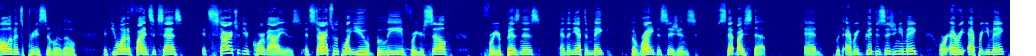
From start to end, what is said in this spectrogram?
All of it's pretty similar though. If you want to find success, it starts with your core values. It starts with what you believe for yourself, for your business, and then you have to make the right decisions step by step. And with every good decision you make or every effort you make,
